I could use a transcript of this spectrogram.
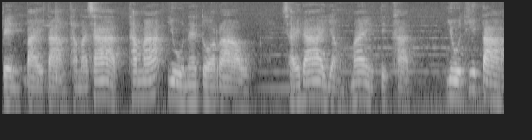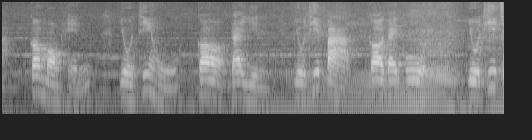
เป็นไปตามธรรมชาติ ธรรมะอยู่ในตัวเรา ใช้ได้อย่างไม่ติดขัด อยู่ที่ตา ก็มองเห็น อยู่ที่หูก็ได้ยิน อยู่ที่ปากก็ได้พูด อยู่ที่จ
